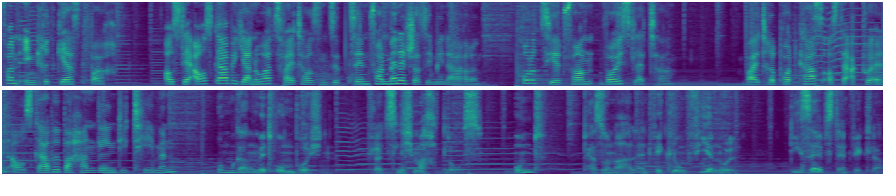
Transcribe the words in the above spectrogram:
von Ingrid Gerstbach aus der Ausgabe Januar 2017 von Managerseminare, produziert von Voiceletter. Weitere Podcasts aus der aktuellen Ausgabe behandeln die Themen Umgang mit Umbrüchen, plötzlich machtlos und Personalentwicklung 4.0, die Selbstentwickler.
